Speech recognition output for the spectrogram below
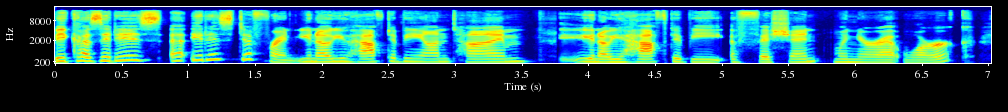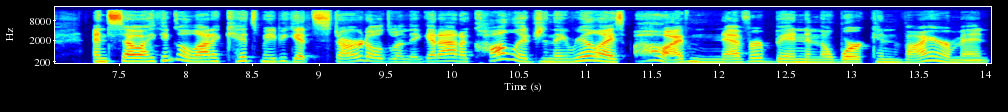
because it is uh, it is different you know you have to be on time you know you have to be efficient when you're at work and so i think a lot of kids maybe get startled when they get out of college and they realize oh i've never been in the work environment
